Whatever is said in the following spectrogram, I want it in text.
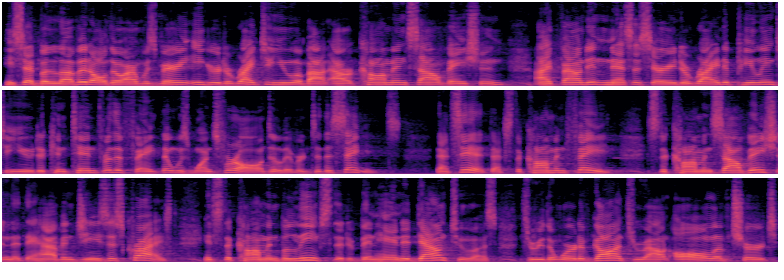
He said, Beloved, although I was very eager to write to you about our common salvation, I found it necessary to write appealing to you to contend for the faith that was once for all delivered to the saints. That's it. That's the common faith. It's the common salvation that they have in Jesus Christ. It's the common beliefs that have been handed down to us through the Word of God throughout all of church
